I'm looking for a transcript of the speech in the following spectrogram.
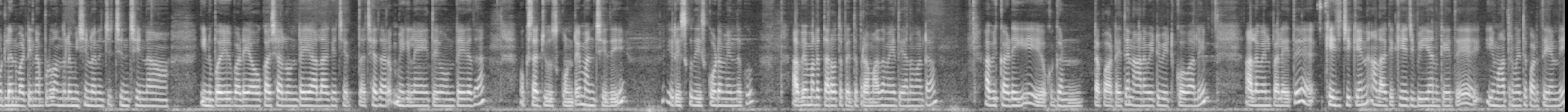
వడ్లను పట్టినప్పుడు అందులో మిషన్ల నుంచి చిన్న చిన్న ఇనుపై పడే అవకాశాలు ఉంటాయి. అలాగే చెత్త చెదర మిగిలిన అయితే ఉంటాయి కదా. ఒకసారి చూసుకుంటే మంచిది. రిస్క్ తీసుకోవడం ఎందుకు? అవే మళ్ళీ తర్వాత పెద్ద ప్రమాదం అవుతాయి అనమాట. అవి కడిగి ఒక గంట పాటు అయితే నానబెట్టి పెట్టుకోవాలి. అల్లం వెల్లిపాయలు అయితే కేజీ చికెన్ అలాగే కేజీ బియ్యానికి అయితే ఈ మాత్రం అయితే పడతాయండి.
